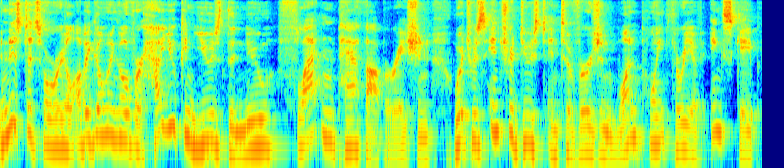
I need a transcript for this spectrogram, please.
In this tutorial, I'll be going over how you can use the new flatten path operation, which was introduced into version 1.3 of Inkscape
